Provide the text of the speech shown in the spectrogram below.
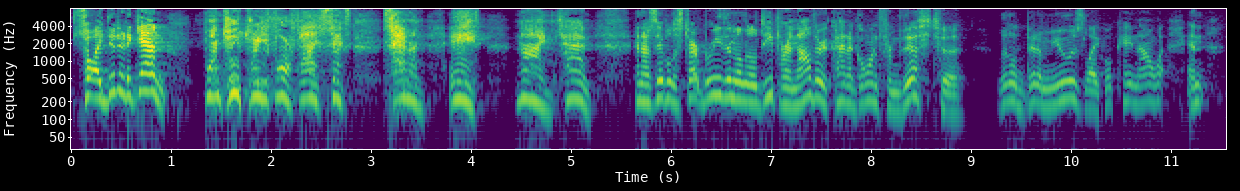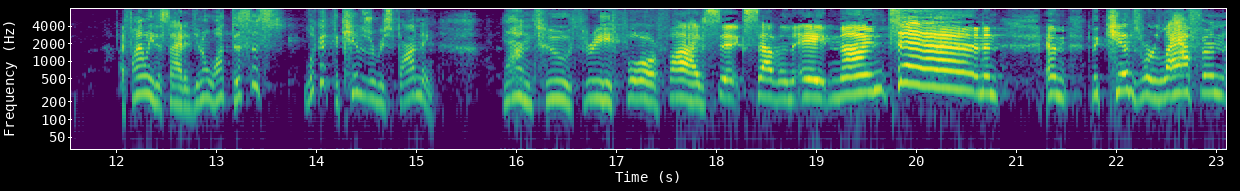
so I did it again. One, two, three, four, five, six, seven, eight, nine, ten. And I was able to start breathing a little deeper. And now they're kind of going from this to a little bit amused, like, okay, now what? And I finally decided, you know what? This is, look at the kids are responding. One, two, three, four, five, six, seven, eight, nine, ten. And, and the kids were laughing,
